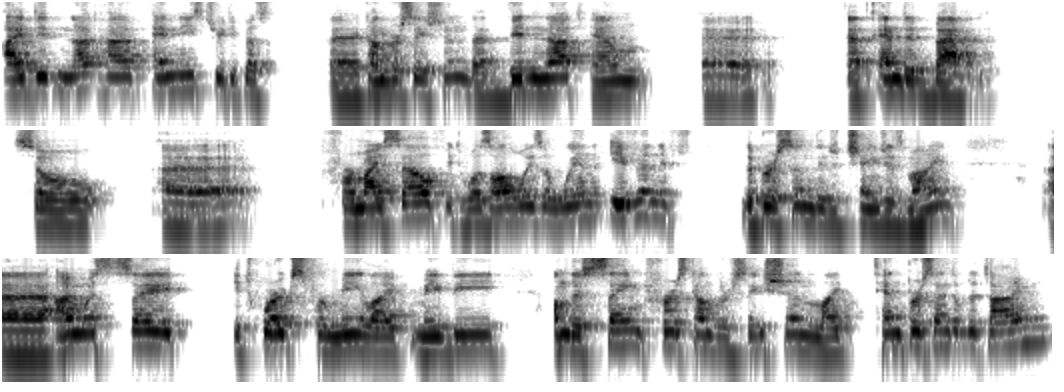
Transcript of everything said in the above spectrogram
I did not have any street uh, conversation that did not end, uh, that ended bad. So uh, for myself, it was always a win, even if the person didn't change his mind. Uh, I must say it works for me like maybe on the same first conversation like 10% of the time.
